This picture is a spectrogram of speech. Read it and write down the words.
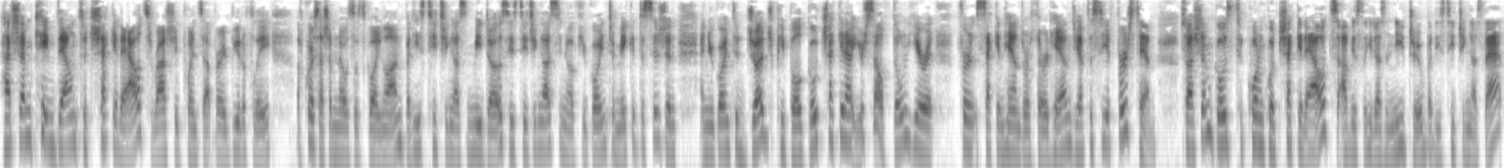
Hashem came down to check it out. Rashi points out very beautifully. Of course, Hashem knows what's going on, but he's teaching us midos. He's teaching us, you know, if you're going to make a decision and you're going to judge people, go check it out yourself. Don't hear it for second hand or third hand. You have to see it firsthand. So Hashem goes to quote unquote check it out. Obviously, he doesn't need to, but he's teaching us that.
